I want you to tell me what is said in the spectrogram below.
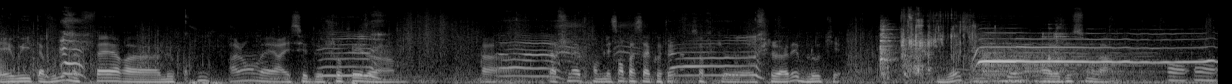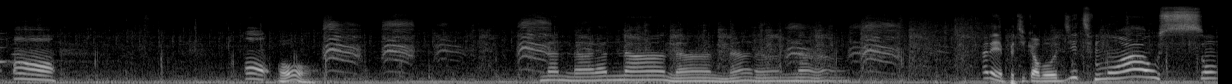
Et Eh oui, t'as voulu me faire euh, le coup à l'envers, essayer de choper la fenêtre en me laissant passer à côté, sauf que je l'avais bloqué. Où est-ce. Oh, les deux sont là. Oh, oh, oh Oh, oh na na na. Allez, petit corbeau, dites-moi où sont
